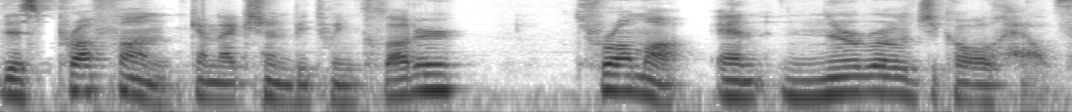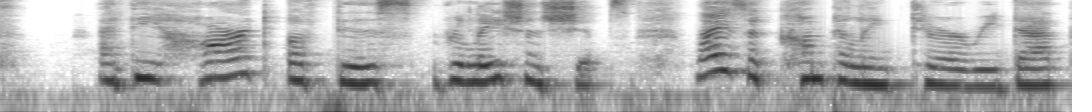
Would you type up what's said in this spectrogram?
this profound connection between clutter, trauma, and neurological health. At the heart of these relationships lies a compelling theory that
